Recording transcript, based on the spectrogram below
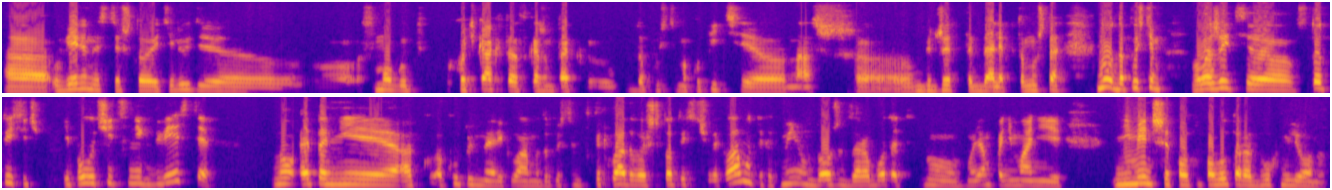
а, уверенности, что эти люди э, смогут хоть как-то, скажем так, допустим, окупить э, наш э, бюджет и так далее. Потому что, ну, допустим, вложить 100 тысяч и получить с них 200, но это не окупленная реклама. Допустим, ты вкладываешь 100 тысяч в рекламу, ты как минимум должен заработать, ну, в моем понимании, не меньше пол полутора-двух миллионов.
